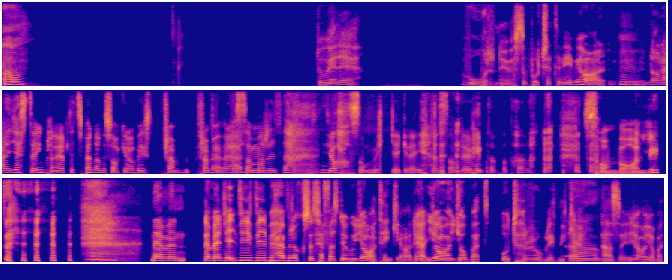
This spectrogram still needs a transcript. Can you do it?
Ja. Då är det vår nu, så fortsätter vi. Vi har Mm. några gäster inplanerat, lite spännande saker har vi fram, framöver här. Alltså Maria, jag har så mycket grejer som du inte har fått höra. Som vanligt. Nej men, Nej, men vi, vi, vi behöver också träffas du och jag, tänker jag. Jag har jobbat otroligt mycket. ja. Alltså, jag har jobbat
